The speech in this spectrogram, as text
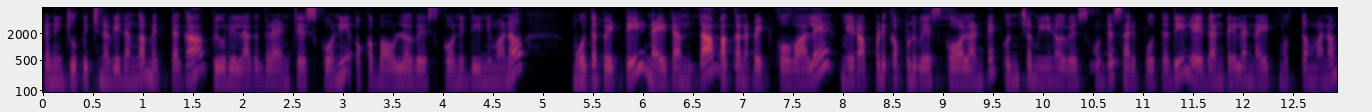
ఇలా నేను చూపించిన విధంగా మెత్తగా ప్యూరీలాగా గ్రైండ్ చేసుకొని ఒక బౌల్లో వేసుకొని దీన్ని మనం మూత పెట్టి నైట్ అంతా పక్కన పెట్టుకోవాలి. మీరు అప్పటికప్పుడు వేసుకోవాలంటే కొంచెం ఈనో వేసుకుంటే సరిపోతుంది. లేదంటే ఇలా నైట్ మొత్తం మనం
